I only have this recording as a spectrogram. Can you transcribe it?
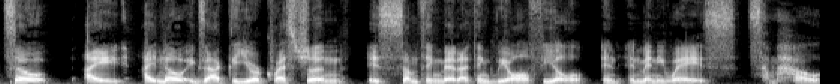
So I I know exactly your question is something that I think we all feel in, in many ways. Somehow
